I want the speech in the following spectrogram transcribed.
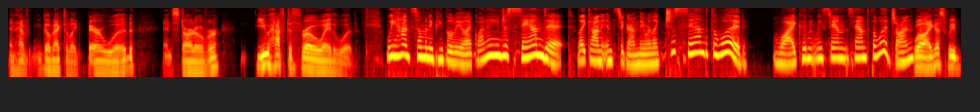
and have go back to like bare wood and start over. You have to throw away the wood. We had so many people be like, why don't you just sand it? Like on Instagram, they were like, just sand the wood. Why couldn't we stand, sand the wood, John? Well, I guess we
